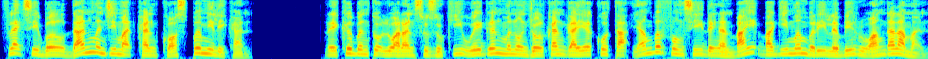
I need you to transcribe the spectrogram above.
fleksibel dan menjimatkan kos pemilikan. Reka bentuk luaran Suzuki Wagon menonjolkan gaya kotak yang berfungsi dengan baik bagi memberi lebih ruang dalaman.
